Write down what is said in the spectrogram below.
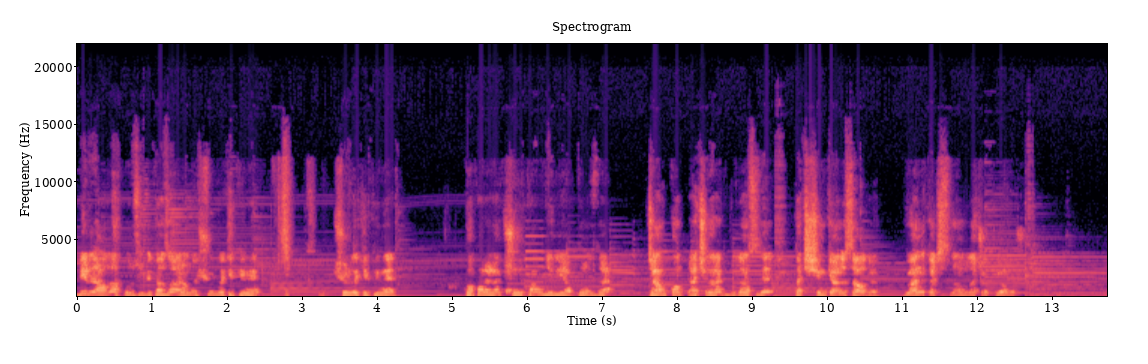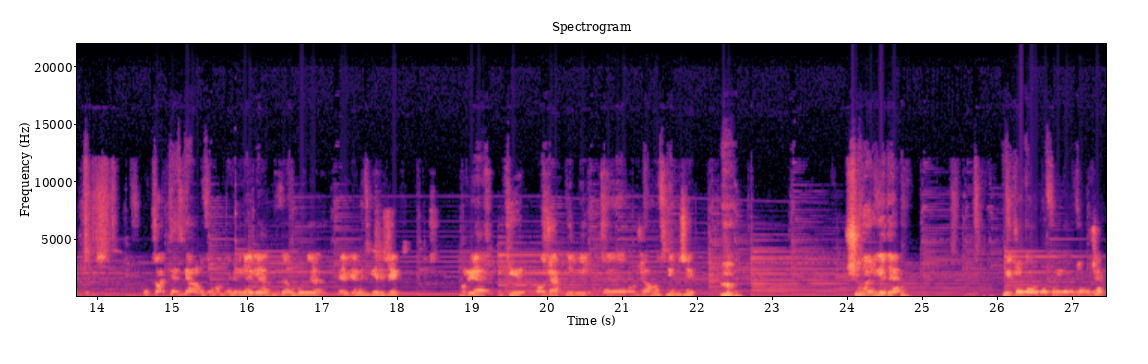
Bir de Allah korusun bir kaza anında şuradaki pimi şuradaki pimi kopararak şunu tam geri yaptığınızda cam komple açılarak buradan size kaçış imkanı sağlıyor. Güvenlik açısından bu da çok iyi olur. Mutfak tezgahımızın bu bölümüne geldiğimizde buraya evlerimiz gelecek. Buraya iki ocaklı bir e, ocağımız gelecek. Şu bölgede mikrodalga fırınımız olacak.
